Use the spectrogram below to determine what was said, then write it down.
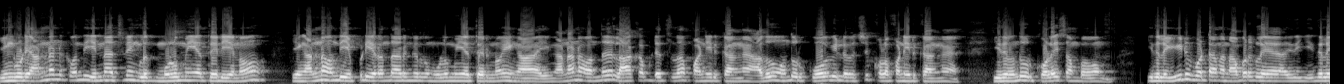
எங்களுடைய அண்ணனுக்கு வந்து என்னாச்சுன்னு எங்களுக்கு முழுமையாக தெரியணும். எங்கள் அண்ணன் வந்து எப்படி இறந்தாருங்கிறது முழுமையாக தெரியணும். எங்கள் எங்கள் அண்ணனை வந்து லாக்அப் டெத் தான் பண்ணியிருக்காங்க அதுவும் வந்து ஒரு கோவிலில் வச்சு கொலை பண்ணியிருக்காங்க இது வந்து ஒரு கொலை சம்பவம். இதில் ஈடுபட்ட அந்த நபர்களை இதில் இதுல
